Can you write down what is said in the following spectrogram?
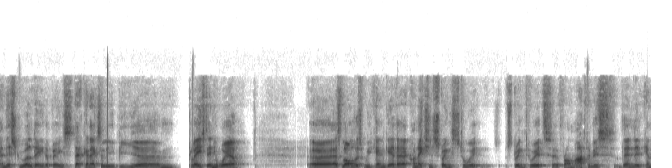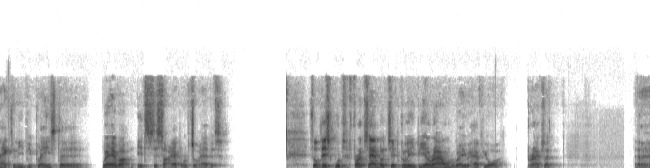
an SQL database that can actually be um, placed anywhere uh, as long as we can get a connection strings to it, string to it uh, from Artemis, then it can actually be placed uh, wherever it's desirable to have it. So this could, for example, typically be around where you have your perhaps a uh,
